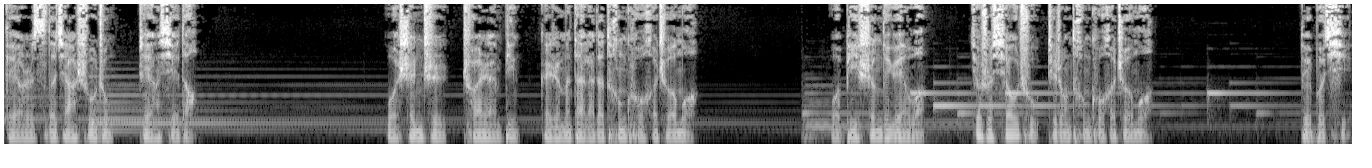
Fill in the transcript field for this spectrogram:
给儿子的家书中这样写道：“我深知传染病给人们带来的痛苦和折磨。我毕生的愿望，就是消除这种痛苦和折磨。对不起，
